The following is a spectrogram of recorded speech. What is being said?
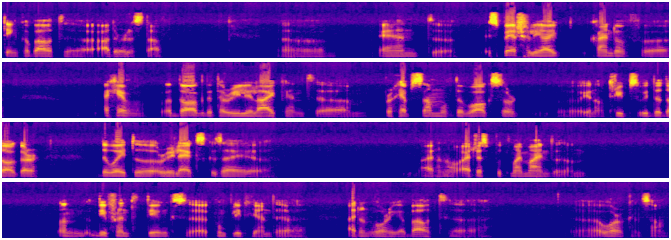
think about uh, other stuff. Um, and especially, I kind of I have a dog that I really like, and um, perhaps some of the walks or uh, you know trips with the dog are the way to relax because I uh, I don't know I just put my mind on on different things uh, completely, and uh, I don't worry about uh, uh, work and so on.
